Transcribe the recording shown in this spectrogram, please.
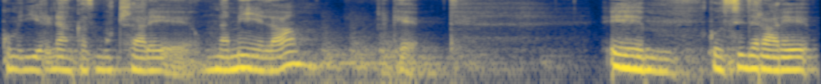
come dire, neanche a sbucciare una mela, perché e considerare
